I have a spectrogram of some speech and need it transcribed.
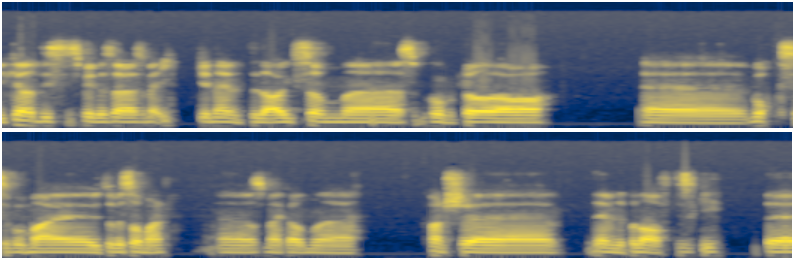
Hvilke av disse spillene er det som jeg ikke nevnte i dag, som, eh, som kommer til å eh, vokse på meg utover sommeren? og som jeg kan eh, kanskje nevne på en afterski. Det,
